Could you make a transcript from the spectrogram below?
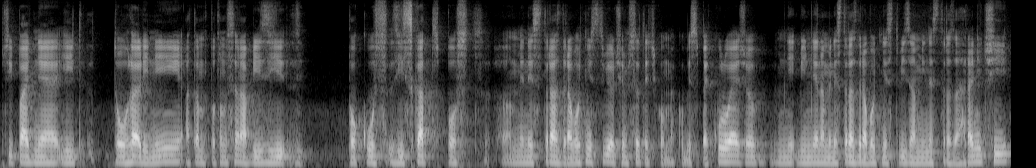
případně jít touhle linií a tam potom se nabízí pokus získat post eh, ministra zdravotnictví, o čem se teď spekuluje, že výměna ministra zdravotnictví za ministra zahraničí.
